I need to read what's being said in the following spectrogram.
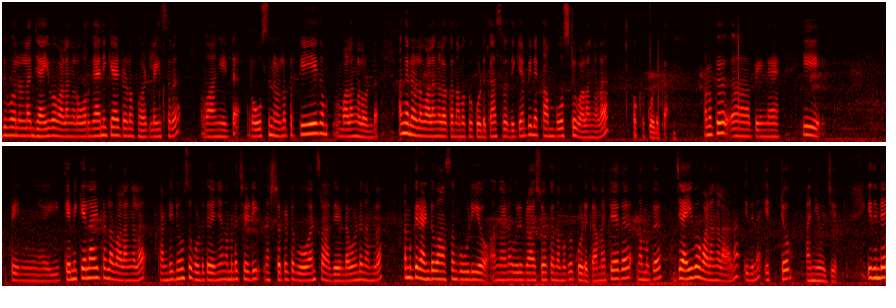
ഇതുപോലുള്ള ജൈവ വളങ്ങൾ ഓർഗാനിക്കായിട്ടുള്ള ഫെർട്ടിലൈസർ വാങ്ങിയിട്ട് റോസിനുള്ള പ്രത്യേകം വളങ്ങളുണ്ട്. അങ്ങനെയുള്ള വളങ്ങളൊക്കെ നമുക്ക് കൊടുക്കാൻ ശ്രദ്ധിക്കാം. പിന്നെ കമ്പോസ്റ്റ് വളങ്ങൾ ഒക്കെ കൊടുക്കാം. നമുക്ക് പിന്നെ ഈ പിന്നെ ഈ കെമിക്കലായിട്ടുള്ള വളങ്ങൾ കണ്ടിന്യൂസ് കൊടുത്തു കഴിഞ്ഞാൽ നമ്മുടെ ചെടി നഷ്ടപ്പെട്ടു പോകാൻ സാധ്യതയുണ്ട്. അതുകൊണ്ട് നമ്മൾ നമുക്ക് രണ്ട് മാസം കൂടിയോ അങ്ങനെ ഒരു പ്രാവശ്യമൊക്കെ നമുക്ക് കൊടുക്കാം. മറ്റേത് നമുക്ക് ജൈവ വളങ്ങളാണ് ഇതിന് ഏറ്റവും അനുയോജ്യം. ഇതിന്റെ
